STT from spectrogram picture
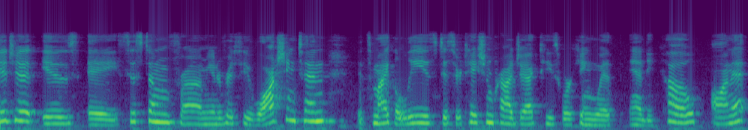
Gidget is a system from University of Washington. It's Michael Lee's dissertation project. He's working with Andy Ko on it.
